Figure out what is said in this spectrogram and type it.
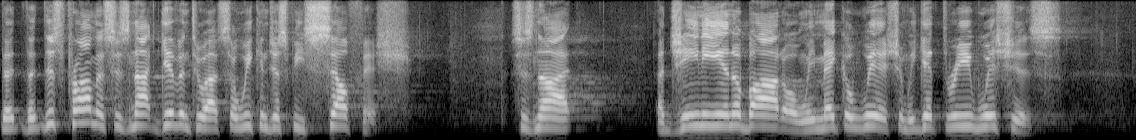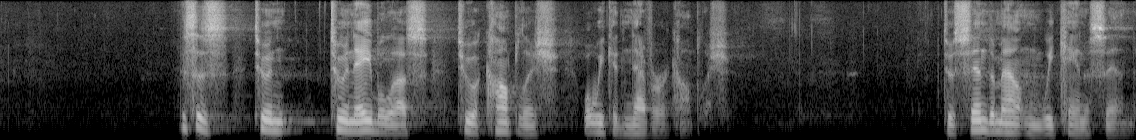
The, the, this promise is not given to us so we can just be selfish. This is not a genie in a bottle. We make a wish and we get three wishes. This is to, to enable us to accomplish what we could never accomplish. To ascend the mountain we can't ascend.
